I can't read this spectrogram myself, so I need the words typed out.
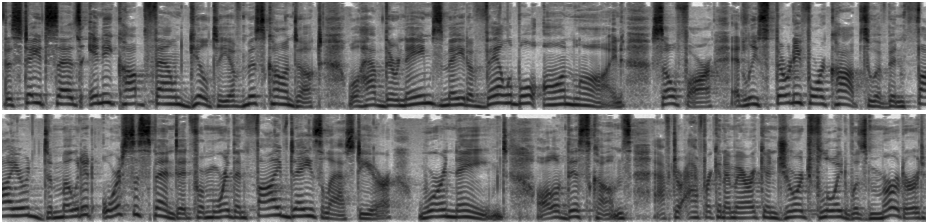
The state says any cop found guilty of misconduct will have their names made available online. So far, at least 34 cops who have been fired, demoted, or suspended for more than five days last year were named. All of this comes after African American George Floyd was murdered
